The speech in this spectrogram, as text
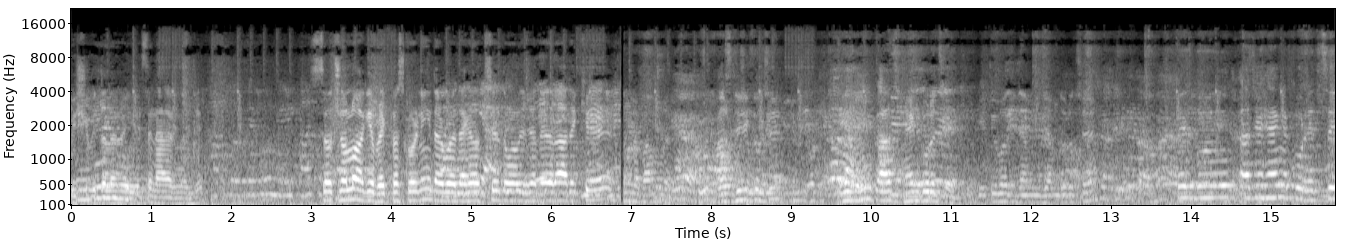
বিশ্ববিদ্যালয় হয়ে গেছে, নারায়ণগঞ্জে। তো চলো আগে ব্রেকফাস্ট করে নিই তারপরে দেখা হচ্ছে তোমাদের সাথে রা দেখে ফেসবুক আজ হ্যাং করেছে। ইউটিউবার জ্যাম জ্যাম ধরেছে। ফেসবুক আজ হ্যাং করেছে।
